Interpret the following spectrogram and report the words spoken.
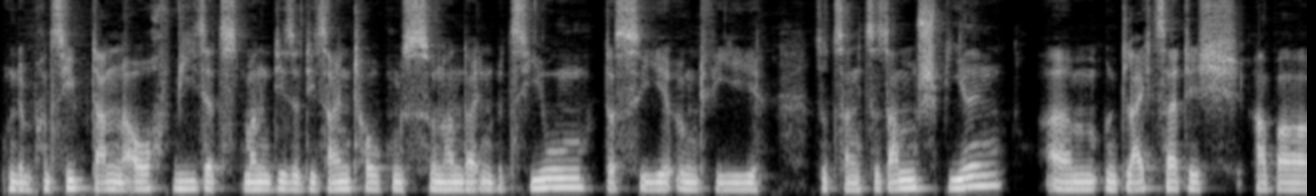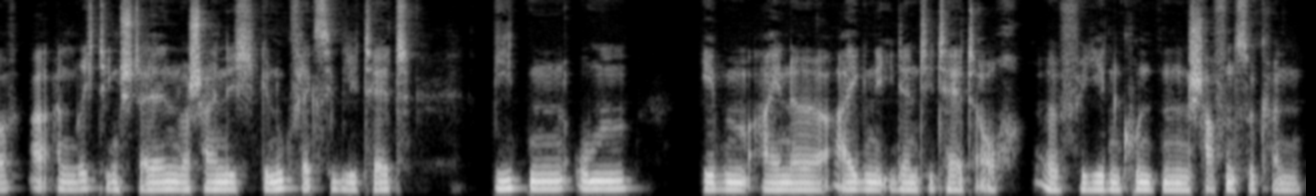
Und im Prinzip dann auch, wie setzt man diese Design-Tokens zueinander in Beziehung, dass sie irgendwie sozusagen zusammenspielen ähm, und gleichzeitig aber an richtigen Stellen wahrscheinlich genug Flexibilität bieten, um eben eine eigene Identität auch äh, für jeden Kunden schaffen zu können.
